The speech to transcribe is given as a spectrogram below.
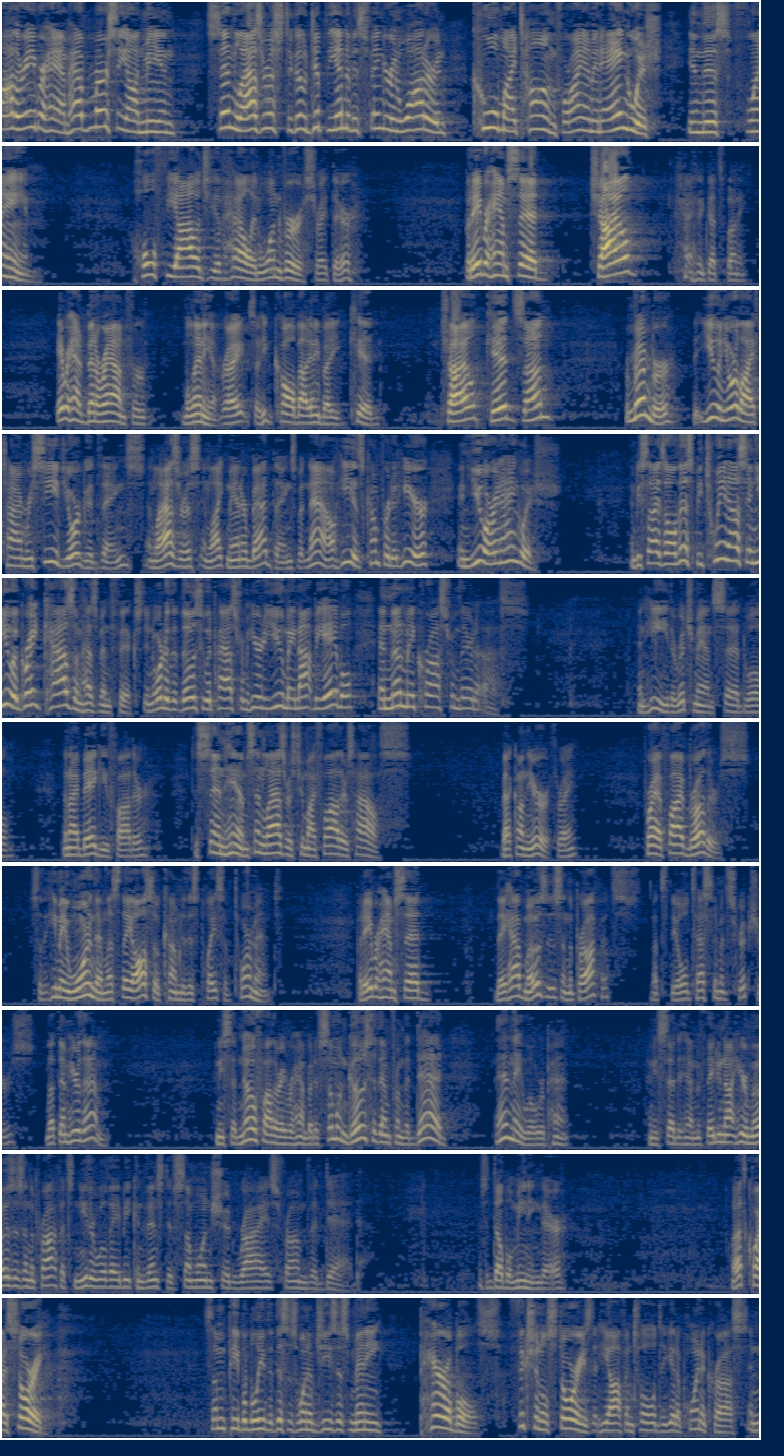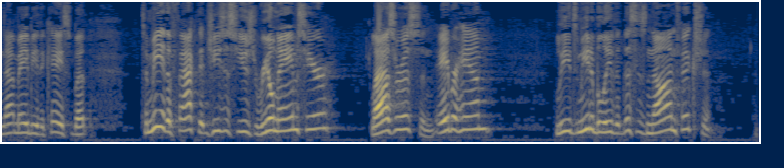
Father Abraham, have mercy on me and send Lazarus to go dip the end of his finger in water and cool my tongue, for I am in anguish in this flame. Whole theology of hell in one verse right there. But Abraham said, Child, I think that's funny. Abraham had been around for millennia, right? So he could call about anybody kid. Child, kid, son, remember that you in your lifetime received your good things, and Lazarus in like manner bad things, but now he is comforted here, and you are in anguish. And besides all this, between us and you a great chasm has been fixed, in order that those who would pass from here to you may not be able, and none may cross from there to us. And he, the rich man, said, Well, then I beg you, Father, to send him, send Lazarus to my father's house. Back on the earth, right? For I have five brothers, so that he may warn them, lest they also come to this place of torment. But Abraham said, They have Moses and the prophets. That's the Old Testament scriptures. Let them hear them. And he said, No, Father Abraham, but if someone goes to them from the dead, then they will repent. And he said to him, If they do not hear Moses and the prophets, neither will they be convinced if someone should rise from the dead. There's a double meaning there. Well, that's quite a story. Some people believe that this is one of Jesus' many parables, fictional stories that he often told to get a point across. And that may be the case, but to me, the fact that Jesus used real names here, Lazarus and Abraham, leads me to believe that this is nonfiction.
